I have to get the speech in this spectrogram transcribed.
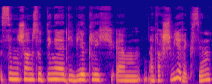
sind schon so Dinge, die wirklich ähm, einfach schwierig sind,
